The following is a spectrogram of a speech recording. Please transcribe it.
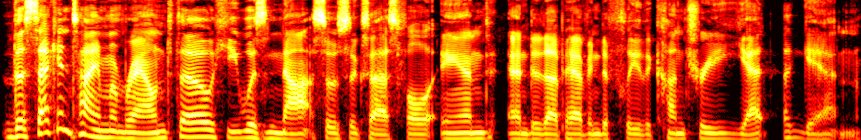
The second time around, though, he was not so successful and ended up having to flee the country yet again.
